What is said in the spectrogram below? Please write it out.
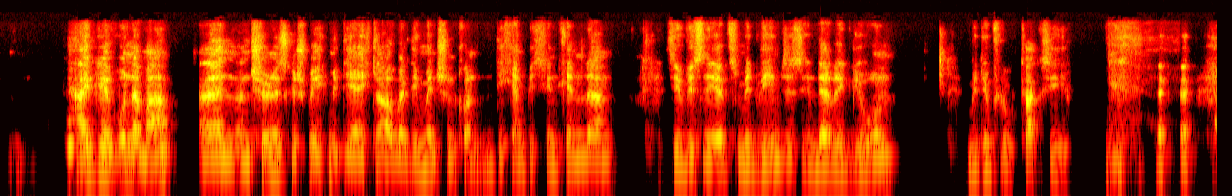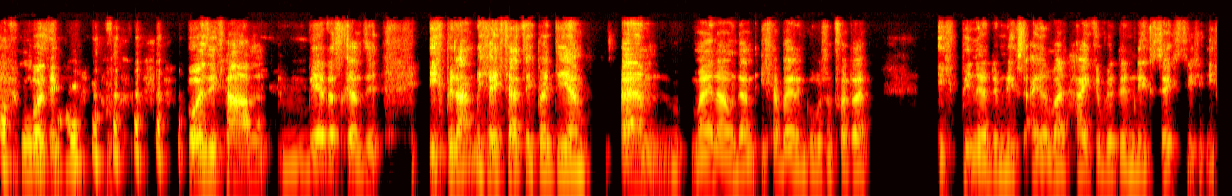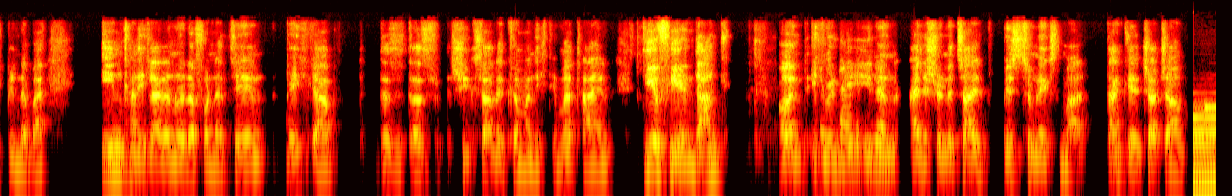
Heike, wunderbar. Ein, ein, schönes Gespräch mit dir. Ich glaube, die Menschen konnten dich ein bisschen kennenlernen. Sie wissen jetzt, mit wem sie es in der Region, mit dem Flugtaxi vor sich, vor sich haben, wer das Ganze ist. Ich bedanke mich recht herzlich bei dir. Ähm, meine Damen und Herren, ich habe einen großen Vorteil. Ich bin ja demnächst ein, weil Heike wird demnächst 60. Ich bin dabei. Ihnen kann ich leider nur davon erzählen. Pech gehabt. Das ist das. Schicksale können wir nicht immer teilen. Dir vielen Dank und ich, ich wünsche Ihnen eine schöne Zeit. Bis zum nächsten Mal. Danke. Ciao, ciao.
